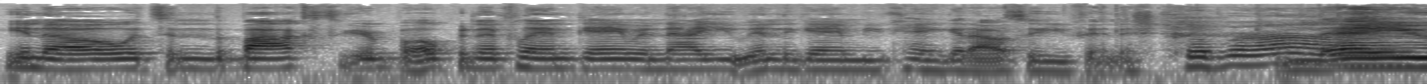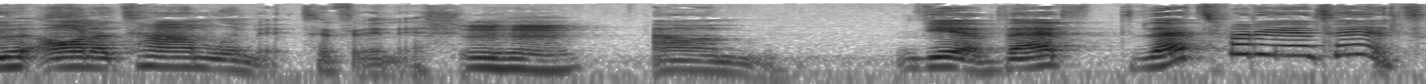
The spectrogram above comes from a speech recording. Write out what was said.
You know, it's in the box. You're opening playing the game, and now you in the game. You can't get out till you finish. Surprise. And you on a time limit to finish. Mm-hmm. Um, yeah, that that's pretty intense.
